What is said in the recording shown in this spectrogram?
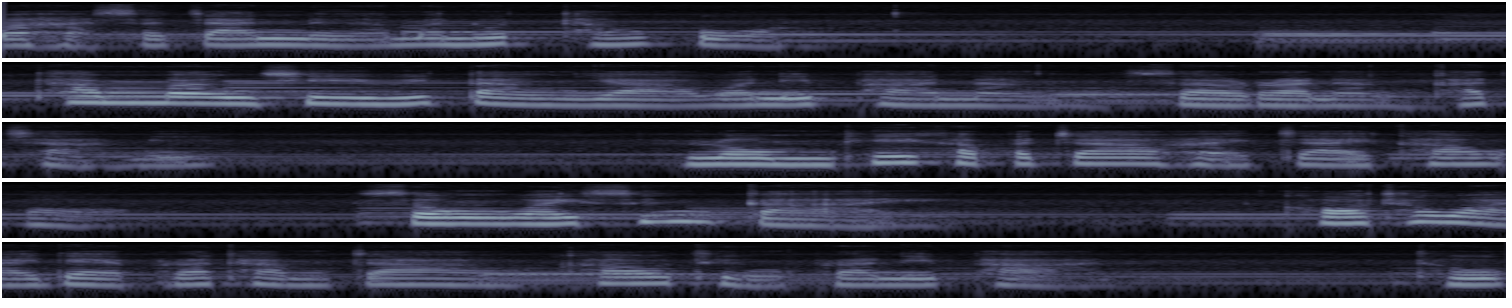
มหัศจรรย์เหนือมนุษย์ทั้งปวงธรรมังชีวิตังยาวนิพพานังสารนังคัจฉามิ ลมที่ข้าพเจ้าหายใจเข้าออก ทรงไว้ซึ่งกาย ขอถวายแด่พระธรรมเจ้าเข้าถึงพระนิพพาน ทุก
